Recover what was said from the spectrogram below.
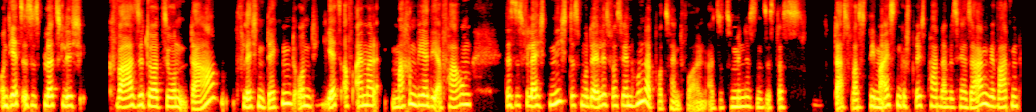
Und jetzt ist es plötzlich qua Situation da, flächendeckend. Und jetzt auf einmal machen wir die Erfahrung, dass es vielleicht nicht das Modell ist, was wir in 100 Prozent wollen. Also zumindestens ist das das, was die meisten Gesprächspartner bisher sagen. Wir warten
